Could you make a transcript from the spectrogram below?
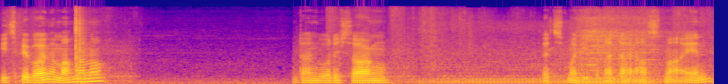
Die zwei Bäume machen wir noch. Und dann würde ich sagen, setzt mal die Bretter erstmal ein.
